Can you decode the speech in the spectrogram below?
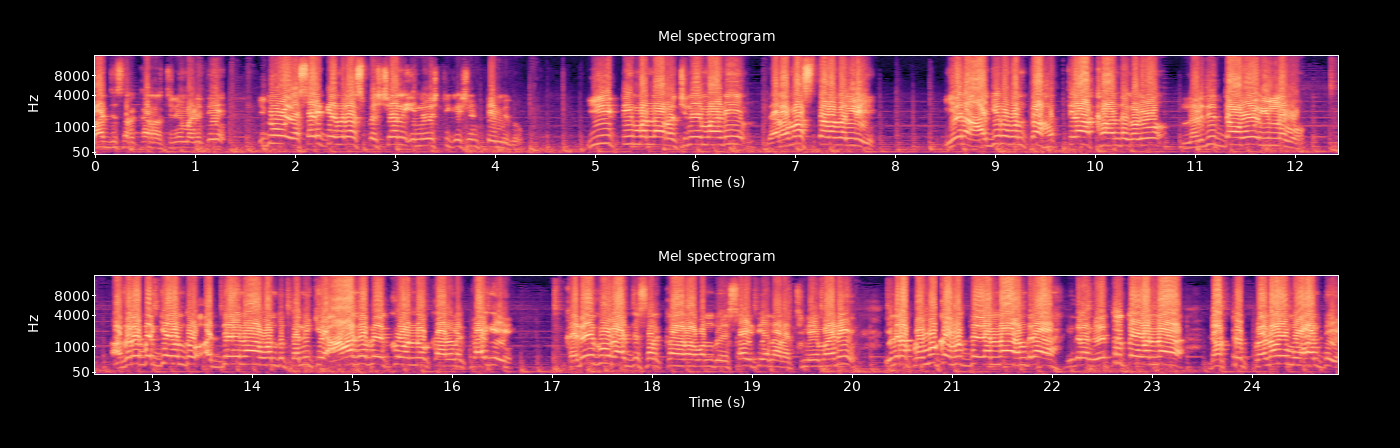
ರಾಜ್ಯ ಸರ್ಕಾರ ರಚನೆ ಮಾಡಿತಿ ಇದು ಎಸ್ ಐ ಟಿ ಅಂದ್ರೆ ಸ್ಪೆಷಲ್ ಇನ್ವೆಸ್ಟಿಗೇಷನ್ ಟೀಮ್ ಇದು. ಈ ಟೀಮ್ ಅನ್ನ ರಚನೆ ಮಾಡಿ ಧರ್ಮಸ್ಥಳದಲ್ಲಿ ಏನು ಆಗಿರುವಂತ ಹತ್ಯಾಕಾಂಡಗಳು ನಡೆದಿದ್ದಾವೋ ಇಲ್ಲವೋ, ಅದರ ಬಗ್ಗೆ ಒಂದು ಅಧ್ಯಯನ, ಒಂದು ತನಿಖೆ ಆಗಬೇಕು ಅನ್ನೋ ಕಾರಣಕ್ಕಾಗಿ ಕಡೆಗೂ ರಾಜ್ಯ ಸರ್ಕಾರ ಒಂದು ಎಸ್ ಐ ಟಿಯನ್ನ ರಚನೆ ಮಾಡಿ, ಇದರ ಪ್ರಮುಖ ಹುದ್ದೆಯನ್ನ ಅಂದ್ರ ಇದರ ನೇತೃತ್ವವನ್ನ ಡಾಕ್ಟರ್ ಪ್ರಣವ್ ಮೊಹಾಂತಿ,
